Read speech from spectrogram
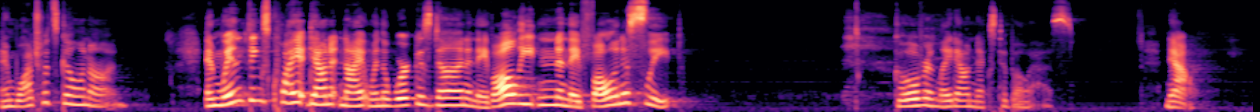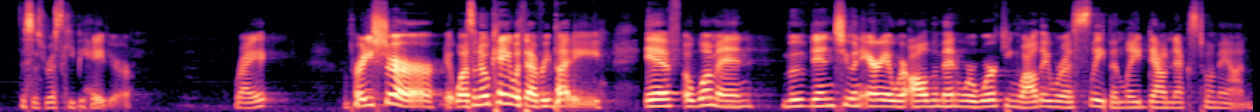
and watch what's going on. And when things quiet down at night, when the work is done and they've all eaten and they've fallen asleep, go over and lay down next to Boaz. Now, this is risky behavior, right? I'm pretty sure it wasn't okay with everybody if a woman moved into an area where all the men were working while they were asleep and laid down next to a man.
